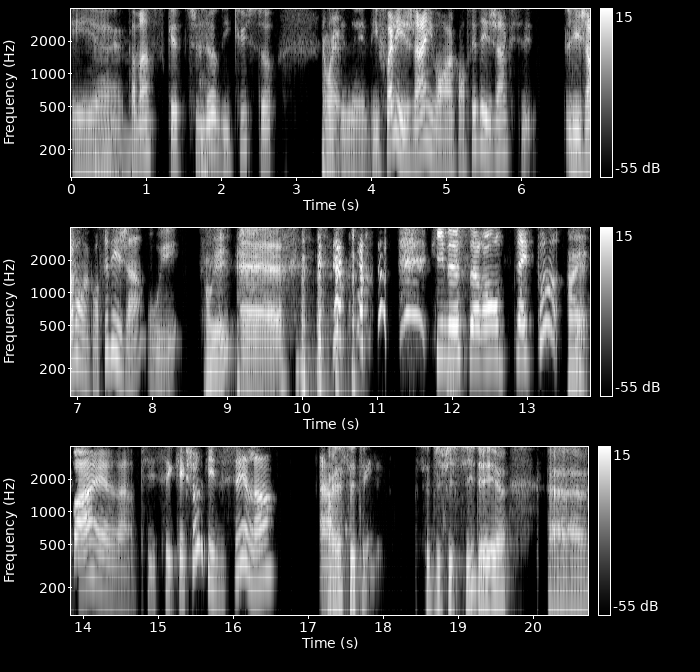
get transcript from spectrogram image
et euh, mmh. comment est-ce que tu mmh. l'as vécu, ça? Parce que des fois, les gens, ils vont rencontrer des gens qui. Les gens vont rencontrer des gens, oui. Oui. Euh, qui ne seront peut-être pas ouverts. Puis c'est quelque chose qui est difficile, hein? Oui, c'est difficile et euh,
